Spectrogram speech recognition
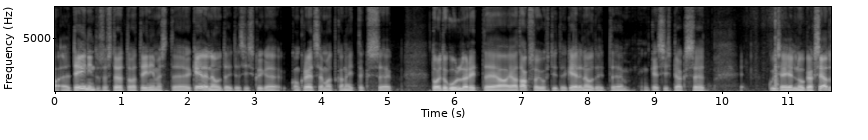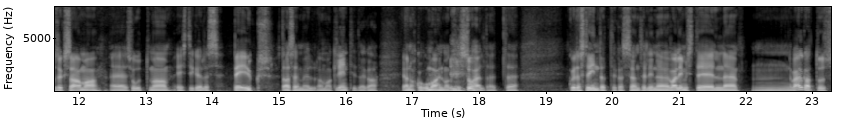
äh, teeninduses töötavate inimeste keelenõudeid ja siis kõige konkreetsemad ka näiteks toidukullerite ja, ja taksojuhtide keelenõudeid, kes siis peaks, kui see eelnõu peaks seaduseks saama, suutma eesti keeles B1 tasemel oma klientidega ja noh, kogu maailmaga siis suhelda, et kuidas te hindate, kas see on selline valimiste-eelne mm, välgatus,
